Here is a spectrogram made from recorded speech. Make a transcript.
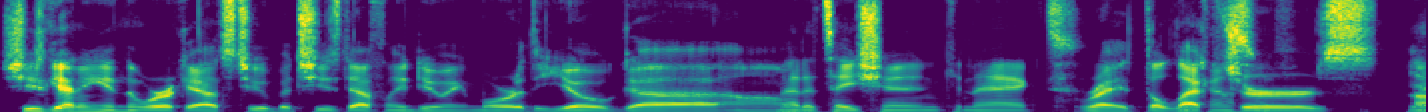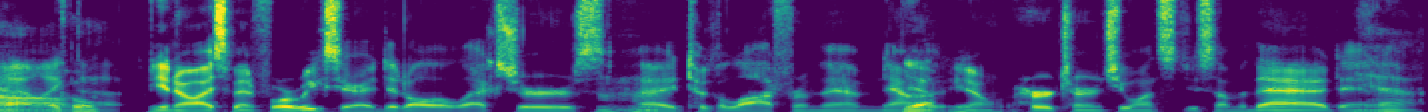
She's getting in the workouts too, but she's definitely doing more of the yoga, um, Meditation, connect. right? The that kind of lectures. Yeah, I like um, that. You know, I spent four weeks here. I did all the lectures. Mhm. I took a lot from them. Now, Yeah. you know, her turn. She wants to do some of that, and Yeah.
